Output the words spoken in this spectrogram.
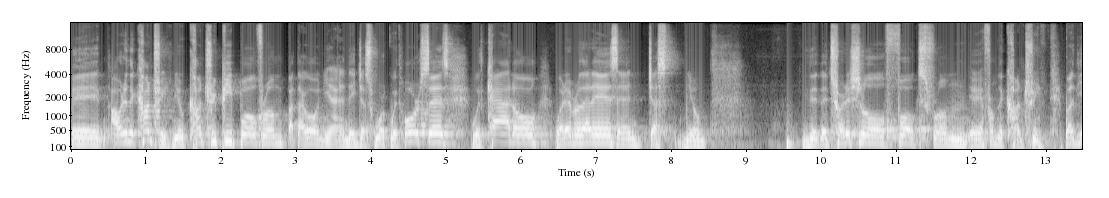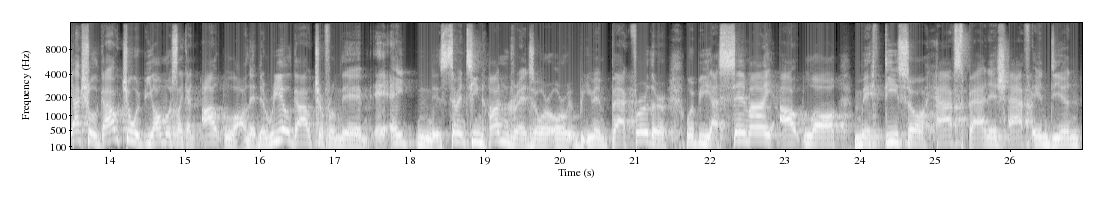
uh, out in the country. You know, country people from Patagonia, and they just work with horses, with cattle, whatever that is, and just you know the, the, traditional folks from uh, from the country. But the actual gaucho would be almost like an outlaw. The, the real gaucho from the eight, 1700s or, or even back further would be a semi-outlaw, mestizo, half Spanish, half Indian,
